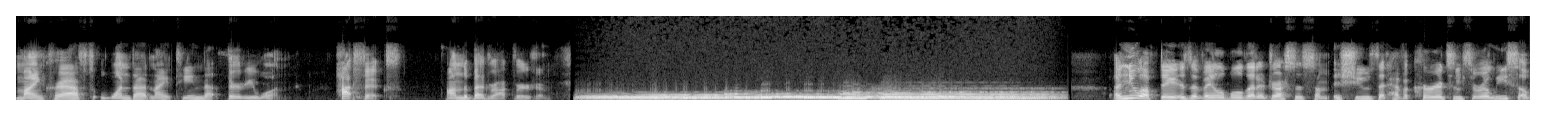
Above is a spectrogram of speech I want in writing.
Minecraft 1.19.31. Hotfix on the Bedrock version. A new update is available that addresses some issues that have occurred since the release of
